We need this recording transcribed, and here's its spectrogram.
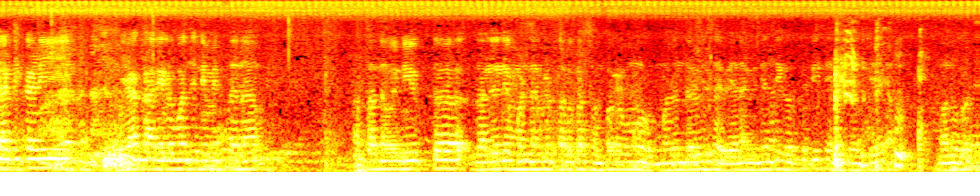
या ठिकाणी या कार्यक्रमाच्या निमित्तानं आता झालेले मंडणगड तालुका संपर्क प्रमुख मदन दळवी साहेब यांना विनंती करतो की त्यांनी त्यांचे मनोगत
